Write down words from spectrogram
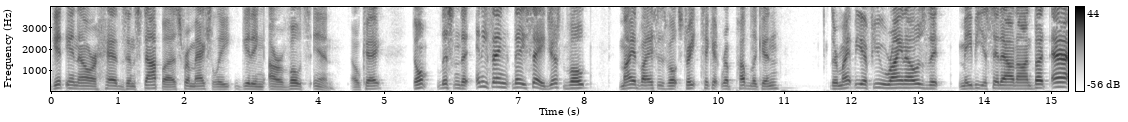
get in our heads and stop us from actually getting our votes in. Okay? Don't listen to anything they say. Just vote. My advice is vote straight ticket Republican. There might be a few RINOs that maybe you sit out on, but eh,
